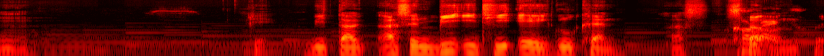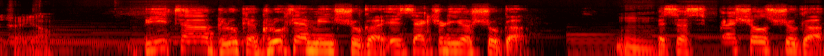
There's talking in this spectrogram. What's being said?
Mm. Okay. Beta, as in B E T A glucan. That's Correct. on right now. Beta glucan. Glucan means sugar. It's actually a sugar. Mm. It's a special sugar.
